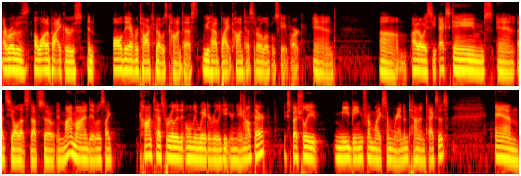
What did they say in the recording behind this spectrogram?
I rode with a lot of bikers, and all they ever talked about was contests. We'd have bike contests at our local skate park, and um, I'd always see X Games, and I'd see all that stuff. So in my mind, it was like contests were really the only way to really get your name out there, especially me being from like some random town in Texas, and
